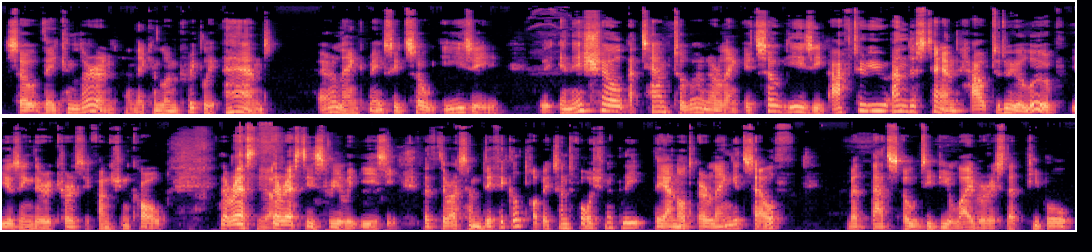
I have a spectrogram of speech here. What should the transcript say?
so they can learn and they can learn quickly. And Erlang makes it so easy. The initial attempt to learn Erlang, it's so easy. After you understand how to do a loop using the recursive function call, the rest, yeah. the rest is really easy. But there are some difficult topics, unfortunately. They are not Erlang itself, but that's OTP libraries that people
